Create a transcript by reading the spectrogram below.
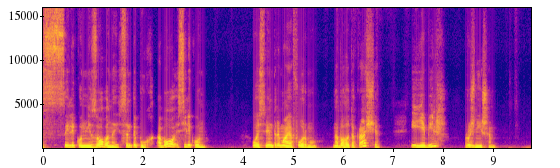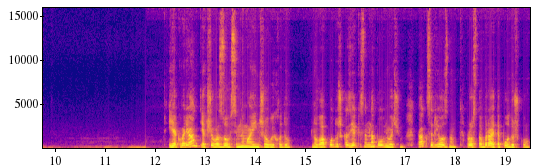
силіконізований синтепух або силікон. Ось він тримає форму набагато краще і є більш пружнішим. І як варіант, якщо у вас зовсім немає іншого виходу, нова подушка з якісним наповнювачем. Так, серйозно. Просто обирайте подушку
